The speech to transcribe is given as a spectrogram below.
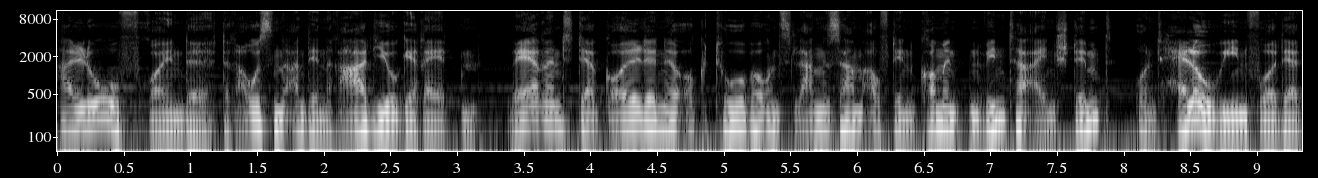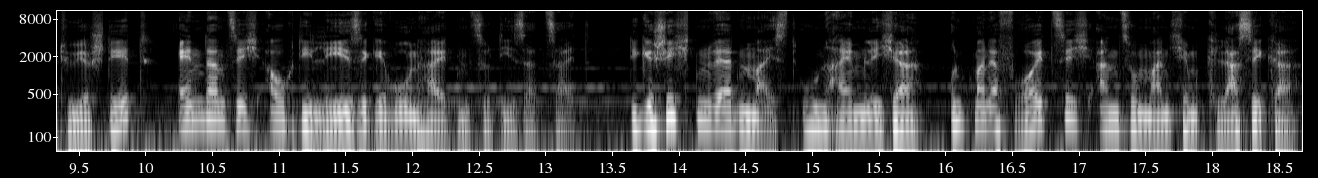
Hallo Freunde draußen an den Radiogeräten. Während der goldene Oktober uns langsam auf den kommenden Winter einstimmt und Halloween vor der Tür steht, ändern sich auch die Lesegewohnheiten zu dieser Zeit. Die Geschichten werden meist unheimlicher und man erfreut sich an so manchem Klassiker,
